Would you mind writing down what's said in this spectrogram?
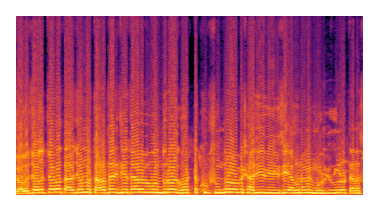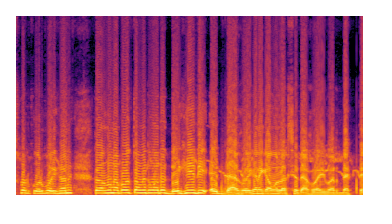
চলো চলো চলো, তার জন্য তাড়াতাড়ি যেতে হবে। বন্ধুরা, ওই ঘরটা খুব সুন্দরভাবে সাজিয়ে দিয়েছি। এখন আমি মুরগিগুলো ট্রান্সফার করব এখানে। তো এখন আপাতত আমি তোমাদের দেখিয়ে দিই। এই দেখো, এখানে কেমন লাগছে দেখো এইবার দেখতে।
